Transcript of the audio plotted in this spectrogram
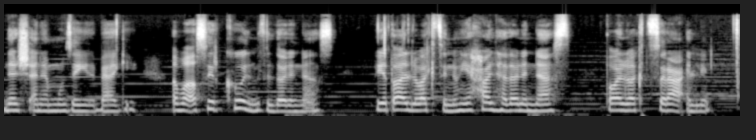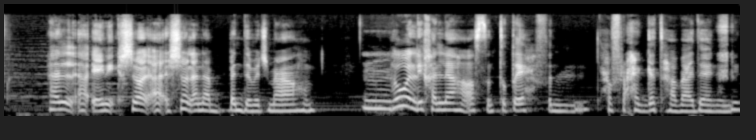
ليش أنا مو زي الباقي؟ أبغى أصير cool مثل ذول الناس. هي طول الوقت إنه هي حول هذول الناس طول الوقت صراع اللي هل يعني شلون شلون أنا بندمج معاهم. هو اللي خلاها أصلا تطيح في الحفرة حقتها بعدين اللي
